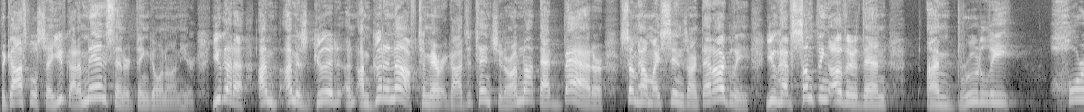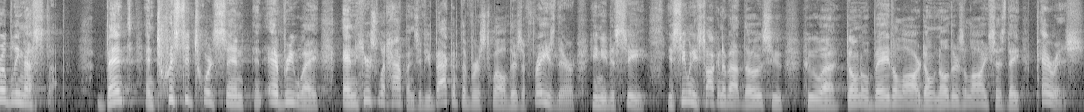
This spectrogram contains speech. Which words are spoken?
The gospel will say, You've got a man centered thing going on here. You got a, I'm, I'm as good, I'm good enough to merit God's attention, or I'm not that bad, or somehow my sins aren't that ugly. You have something other than I'm brutally, horribly messed up bent and twisted towards sin in every way. And here's what happens. If you back up to verse 12, there's a phrase there you need to see. You see when he's talking about those who, who uh, don't obey the law or don't know there's a law, he says they perish.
